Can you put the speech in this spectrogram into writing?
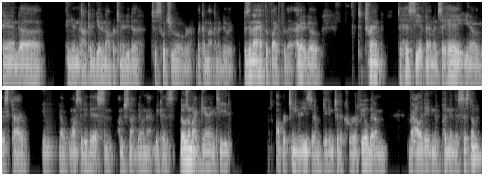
and uh and you're not going to get an opportunity to to switch you over like i'm not going to do it. Because then i have to fight for that. I got to go to trent to his cfm and say hey you know this guy you know wants to do this and i'm just not doing that because those are my guaranteed opportunities that i'm getting to the career field that i'm validating and putting in the system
